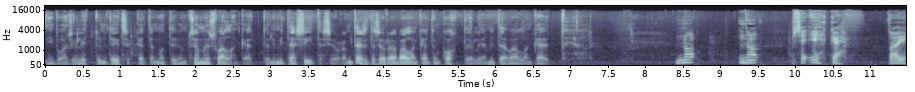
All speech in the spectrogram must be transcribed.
niin voin siihen liittyä niitä itsekkäitä motiiveja, mutta se on myös vallankäyttöä. Niin mitä siitä seuraa? Mitä siitä seuraa vallankäytön kohteelle ja mitä vallankäyttäjälle? No, no se ehkä, tai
